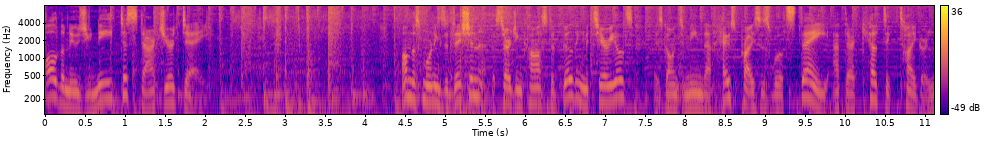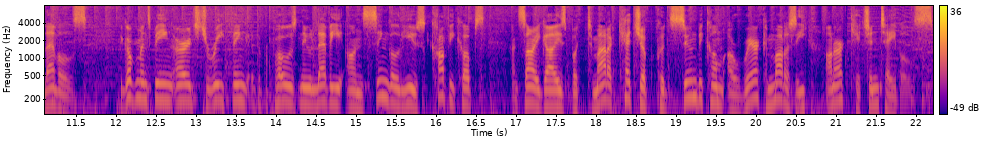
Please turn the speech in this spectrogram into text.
all the news you need to start your day. On this morning's edition, the surging cost of building materials is going to mean that house prices will stay at their Celtic Tiger levels. The government's being urged to rethink the proposed new levy on single use coffee cups. And sorry, guys, but tomato ketchup could soon become a rare commodity on our kitchen tables.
